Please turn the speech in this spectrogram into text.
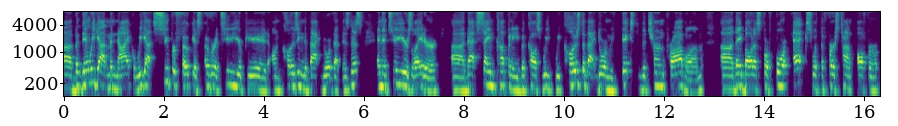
Uh, but then we got maniacal. We got super focused over a two year period on closing the back door of that business. And then two years later, uh, that same company, because we, we closed the back door and we fixed the churn problem, uh, they bought us for 4x what the first time offer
